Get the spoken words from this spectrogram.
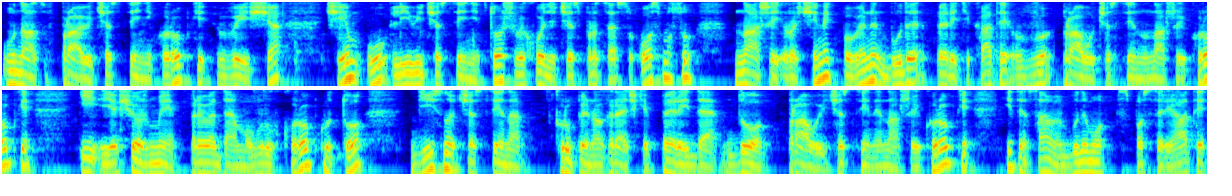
у нас в правій частині коробки вища, чим у лівій частині. Тож, виходячи з процесу осмосу, наш розчинник повинен буде перетікати в праву частину нашої коробки. І якщо ж ми приведемо в рух коробку, то дійсно частина крупинок гречки перейде до правої частини нашої коробки, і тим самим будемо спостерігати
